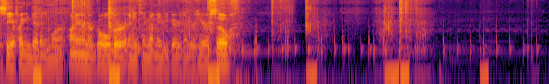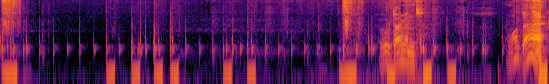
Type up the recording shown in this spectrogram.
See if I can get any more iron or gold or anything that may be buried under here. So Ooh, diamond. I want that.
